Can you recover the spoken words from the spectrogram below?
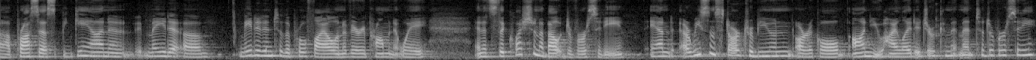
uh, process began, and it made it, um, made it into the profile in a very prominent way and it's the question about diversity. And a recent Star Tribune article on you highlighted your commitment to diversity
